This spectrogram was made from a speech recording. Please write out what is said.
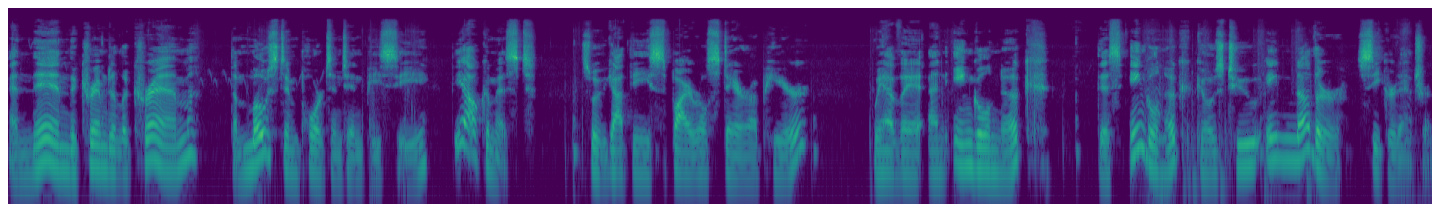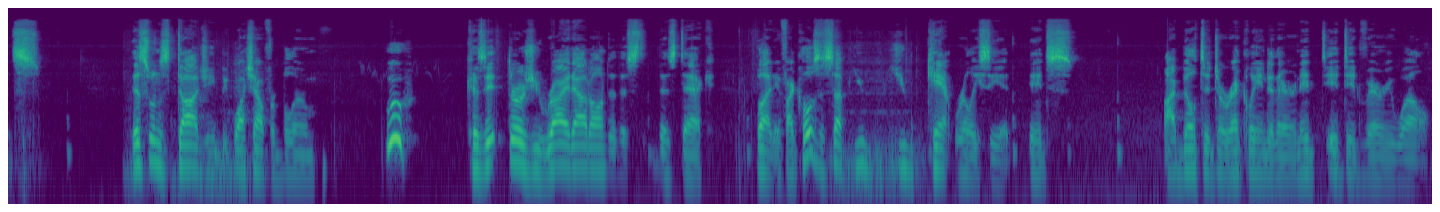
And then the creme de la creme, the most important NPC, the alchemist. So we've got the spiral stair up here. We have a, an ingle nook. This ingle nook goes to another secret entrance. This one's dodgy, but watch out for Bloom. Woo! Because it throws you right out onto this this deck. But if I close this up, you you can't really see it. It's I built it directly into there, and it it did very well.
